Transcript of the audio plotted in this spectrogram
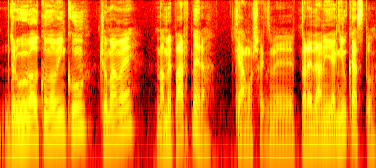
druhú veľkú novinku, čo máme? Máme partnera. Kámo, však sme predaní jak Newcastle.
